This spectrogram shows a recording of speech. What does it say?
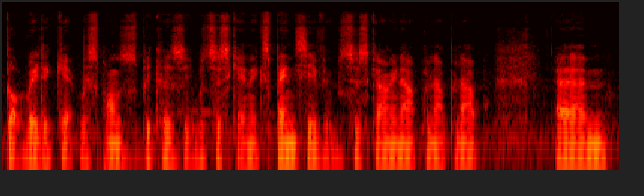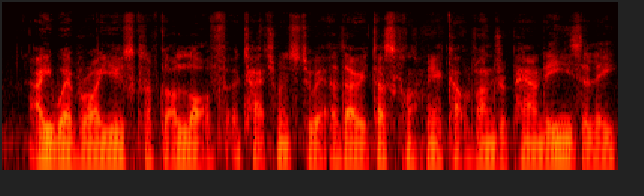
got rid of Get Response because it was just getting expensive. It was just going up and up and up. Um, Aweber I use because I've got a lot of attachments to it, although it does cost me a couple of hundred pound easily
